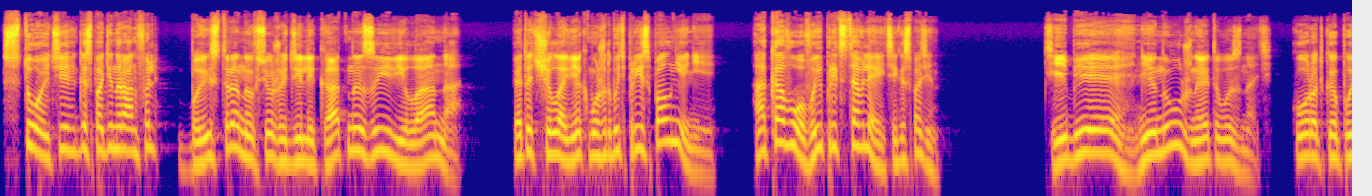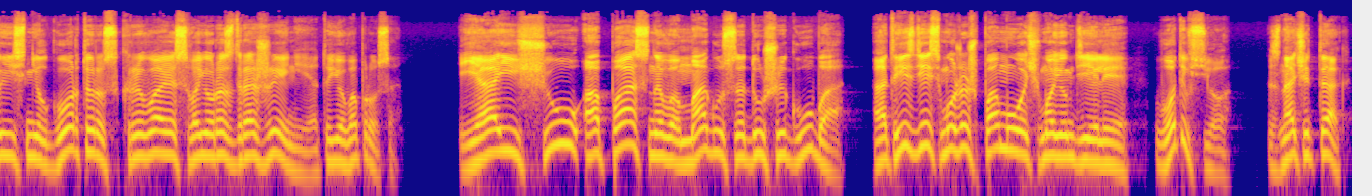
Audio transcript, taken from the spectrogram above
«Стойте, господин Ранфоль!» – быстро, но все же деликатно заявила она. «Этот человек может быть при исполнении. А кого вы представляете, господин?» «Тебе не нужно этого знать коротко пояснил Гортер, скрывая свое раздражение от ее вопроса. «Я ищу опасного магуса-душегуба, а ты здесь можешь помочь в моем деле. Вот и все. Значит так,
